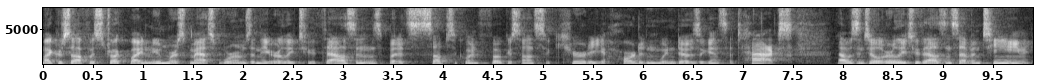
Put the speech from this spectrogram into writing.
Microsoft was struck by numerous mass worms in the early 2000s, but its subsequent focus on security hardened Windows against attacks. That was until early 2017.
